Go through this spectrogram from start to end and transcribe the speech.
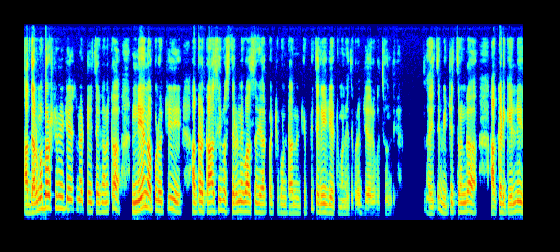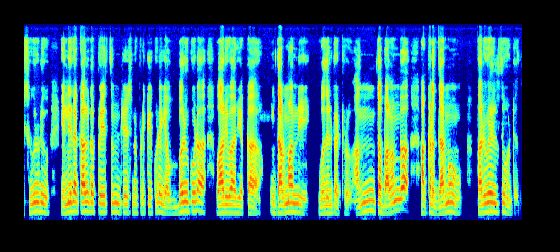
ఆ ధర్మభ్రష్టుని చేసినట్టయితే కనుక నేను అప్పుడు వచ్చి అక్కడ కాశీలో స్థిర నివాసం ఏర్పరచుకుంటానని చెప్పి తెలియజేయటం అనేది కూడా జరుగుతుంది. అయితే విచిత్రంగా అక్కడికి వెళ్ళి సూర్యుడు ఎన్ని రకాలుగా ప్రయత్నం చేసినప్పటికీ కూడా ఎవ్వరూ కూడా వారి వారి యొక్క ధర్మాన్ని వదిలిపెట్టరు. అంత బలంగా అక్కడ ధర్మం పరివేలుతూ ఉంటుంది.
